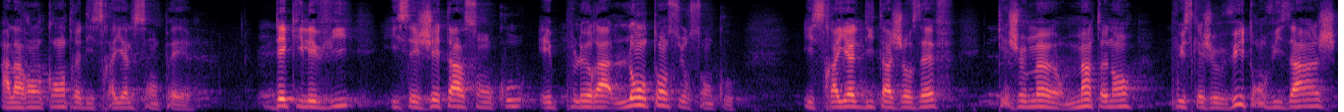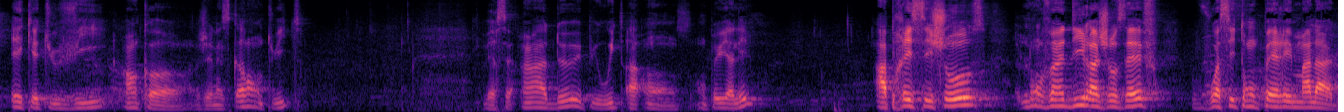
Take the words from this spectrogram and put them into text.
à la rencontre d'Israël son père. Dès qu'il les vit, il se jeta à son cou et pleura longtemps sur son cou. Israël dit à Joseph, que je meurs maintenant puisque je vis ton visage et que tu vis encore. Genèse 48, versets 1 à 2 et puis 8 à 11. On peut y aller? Après ces choses, l'on vint dire à Joseph, voici ton père est malade.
